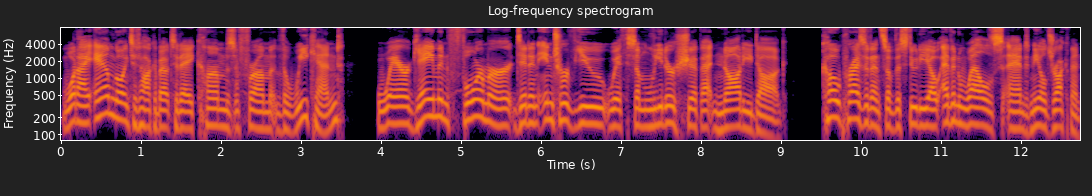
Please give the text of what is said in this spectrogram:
What I am going to talk about today comes from the weekend where Game Informer did an interview with some leadership at Naughty Dog, co presidents of the studio, Evan Wells and Neil Druckmann.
